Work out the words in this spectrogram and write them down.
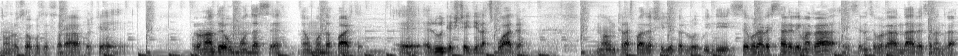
non lo so cosa sarà perché Ronaldo è un mondo a sé, è un mondo a parte è, lui che sceglie la squadra, non che la squadra sceglie per lui. Quindi se vorrà restare rimarrà e se non si vorrà andare se ne andrà.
